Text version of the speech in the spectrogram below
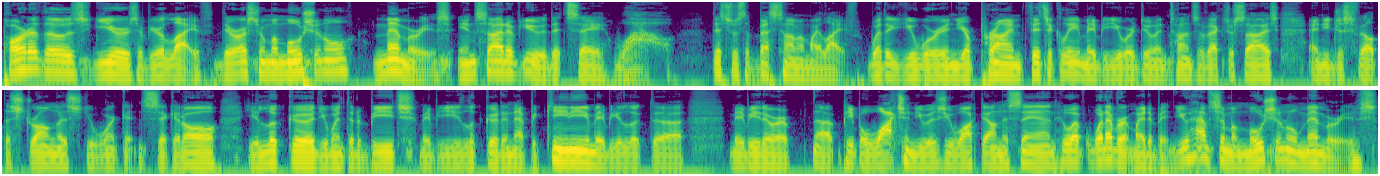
Part of those years of your life, there are some emotional memories inside of you that say, wow, this was the best time of my life. Whether you were in your prime physically, maybe you were doing tons of exercise and you just felt the strongest, you weren't getting sick at all, you looked good, you went to the beach, maybe you looked good in that bikini, maybe you looked, uh, maybe there were uh, people watching you as you walked down the sand, whoever, whatever it might have been. You have some emotional memories,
